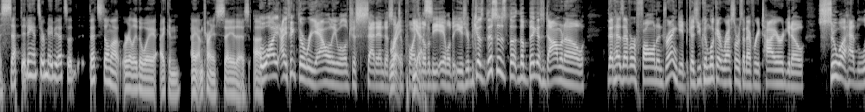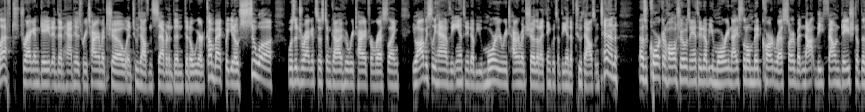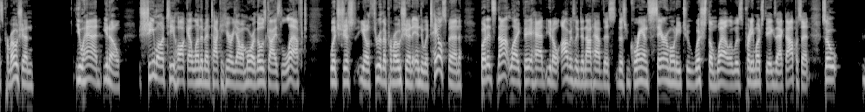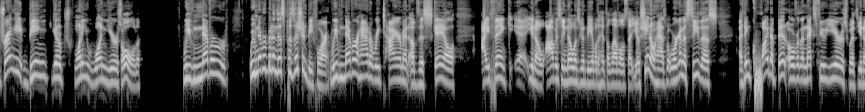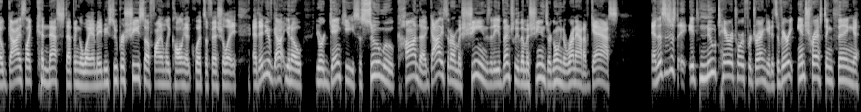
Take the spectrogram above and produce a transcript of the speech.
accepted answer. Maybe that's a that's still not really the way I can I, am trying to say this. Uh, well, I, I think the reality will have just set into such Right, a point that it'll be able to easier because this is the the biggest domino that has ever fallen in Dragon Gate because you can look at wrestlers that have retired. You know, Suwa had left Dragon Gate and then had his retirement show in 2007 and then did a weird comeback. But you know, Suwa was a Dragon System guy who retired from wrestling. You obviously have the Anthony W. Mori retirement show that I think was at the end of 2010. Was a Korakuen Hall shows. Anthony W. Mori, nice little mid card wrestler, but not the foundation of this promotion. You had, you know, CIMA, T Hawk, El Lindaman, Takahiro Yamamura, those guys left, which just, you know, threw the promotion into a tailspin. But it's not like they had, you know, obviously did not have this this grand ceremony to wish them well. It was pretty much the exact opposite. So Dragon Gate being, you know, 21 years old, we've never we've never been in this position before. We've never had a retirement of this scale. I think, uh, you know, obviously no one's going to be able to hit the levels that Yoshino has, but we're going to see this, I think, quite a bit over the next few years with, you know, guys like K-ness stepping away and maybe Super Shisa finally calling it quits officially. And then you've got, you know, your Genki, Susumu, Kanda, guys that are machines that eventually the machines are going to run out of gas. And this is just, it's new territory for Dragon Gate. It's a very interesting thing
